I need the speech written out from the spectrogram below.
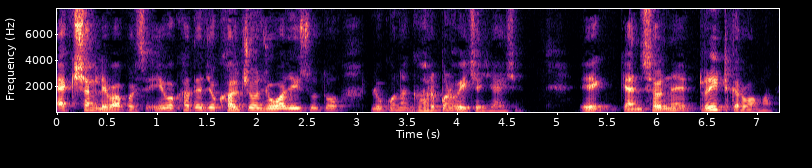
એક્શન લેવા પડશે. એ વખતે જો ખર્ચો જોવા જઈશું તો લોકોના ઘર પણ વેચાઈ જાય છે. એ કેન્સરને ટ્રીટ કરવામાં.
